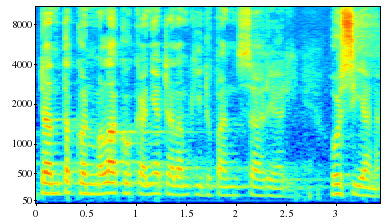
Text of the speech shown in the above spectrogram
dan tekun melakukannya dalam kehidupan sehari-hari. Hosiana.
